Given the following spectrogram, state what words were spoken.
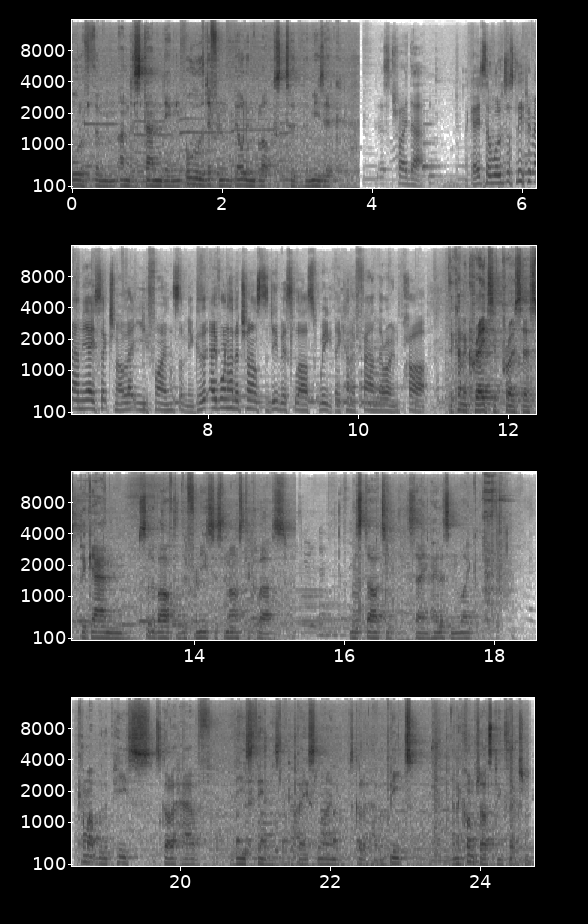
all of them understanding all the different building blocks to the music. Let's try that. Okay, so we'll just loop it around the A section. I'll let you find something because everyone had a chance to do this last week. They kind of found their own part. The kind of creative process began sort of after the Phronesis masterclass. We started saying, hey, listen, like, come up with a piece, it's got to have these things, like a bass line, it's got to have a beat, and a contrasting section.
